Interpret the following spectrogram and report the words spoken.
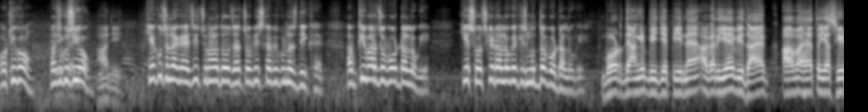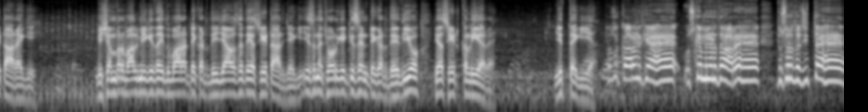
और ठीक हो? राज़ी खुशी हो? हाँ जी। क्या कुछ लगा है जी? चुनाव 2024 का बिल्कुल नज़दीक है। अब की बार जो वोट डालोगे क्या सोच के डालोगे किस मुद्दा पर वोट डालोगे? वोट देंगे बीजेपी ने। अगर ये विधायक आवा है तो यह सीट आ रहेगी दिसंबर वाल्मीकि तक दोबारा टिकट दी जाओ से तो यह सीट हार जाएगी। इसने छोड़ के किसी ने टिकट दे दियो यह सीट क्लियर है। जीतेगी यह। तो कारण क्या है? उसके मिलन तो आ रहे हैं दूसरा तो जीतता है।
